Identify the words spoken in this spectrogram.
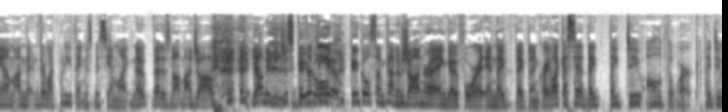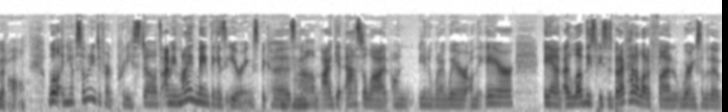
them. I'm, they're like, what do you think, Miss Missy? I'm like, nope, that is not my job. Y'all need to just Google, to Google some kind of genre and go for it. And they've, they've done great. Like I said, they, they do all of the work. They do it all. Well, and you have so many different pretty stones. I mean, my main thing is earrings because mm-hmm. um, I get asked a lot on you know what I wear on the air, and I love these pieces. But I've had a lot of fun wearing some of the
